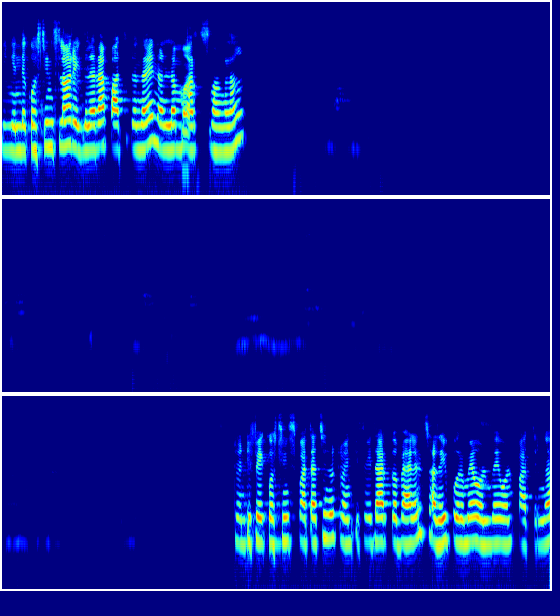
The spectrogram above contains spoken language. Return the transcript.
நீங்கள் இந்த கொஸ்டின்ஸ்லாம் ரெகுலராக பார்த்துட்டு வந்தாலே நல்ல மார்க்ஸ் வாங்கலாம். டுவெண்ட்டி ஃபைவ் கொஸ்டின்ஸ் பார்த்தாச்சு. இன்னும் டுவெண்ட்டி ஃபைவ் தான் இருக்க. பேலன்ஸ் அதையும் பொறுமையாக ஒன் பை ஒன் பார்த்துருங்க.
